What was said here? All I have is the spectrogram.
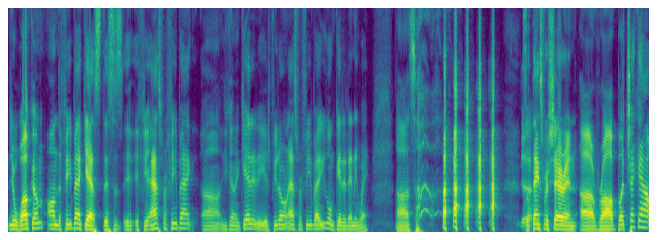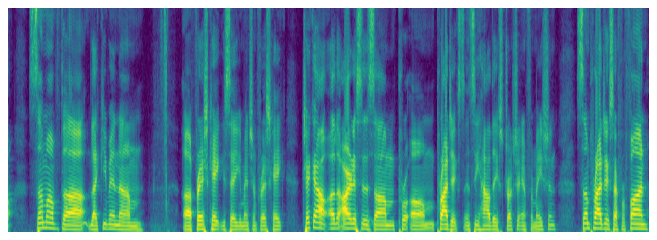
you're welcome on the feedback. Yes, this is if, if you ask for feedback, uh, you're gonna get it. If you don't ask for feedback, you're gonna get it anyway. Uh, so So thanks for sharing, uh, Rob. But check out some of the like even um, uh, Fresh Cake. You say you mentioned Fresh Cake. Check out other artists' um, pro, um, projects and see how they structure information. Some projects are for fun.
